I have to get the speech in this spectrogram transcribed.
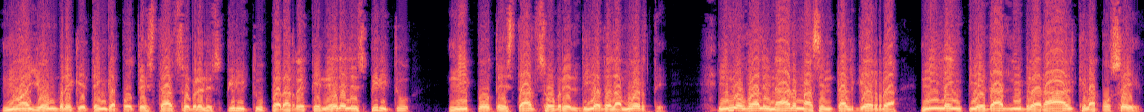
No hay hombre que tenga potestad sobre el espíritu para retener el espíritu, ni potestad sobre el día de la muerte. Y no valen armas en tal guerra, ni la impiedad librará al que la posee.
